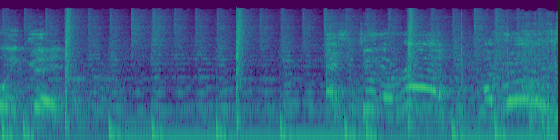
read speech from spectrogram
Boy good. Yes, to the road! A room!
